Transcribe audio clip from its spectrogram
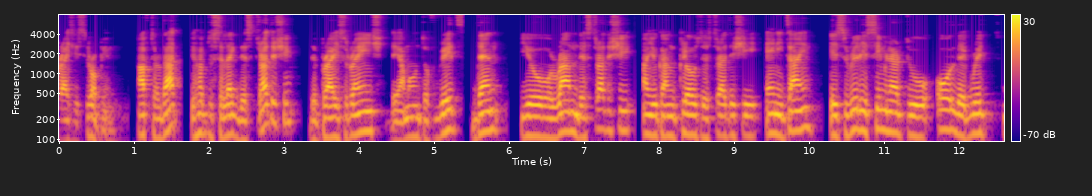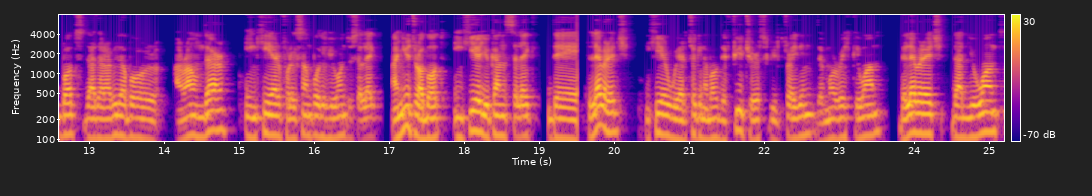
price is dropping. After that, you have to select the strategy, the price range, the amount of grids. Then you run the strategy and you can close the strategy anytime. It's really similar to all the grid bots that are available around there. In here, for example, if you want to select a neutral bot, in here you can select the leverage. Here we are talking about the futures grid trading, the more risky one. The leverage that you want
